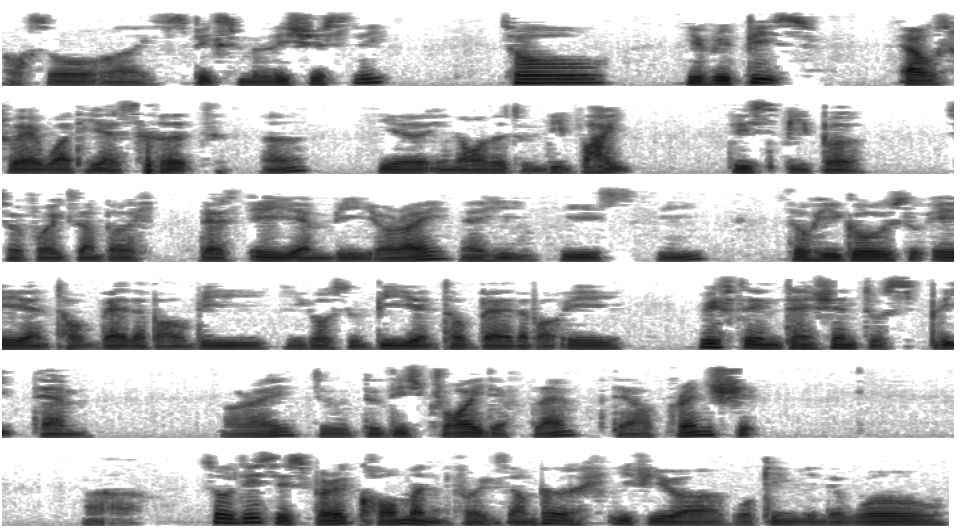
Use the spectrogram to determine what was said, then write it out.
also, he speaks maliciously. So he repeats elsewhere what he has heard uh, here in order to divide these people. So for example, there's A and B, alright? And he, he is C. So he goes to A and talk bad about B. He goes to B and talk bad about A with the intention to split them. Alright? To, to destroy their, flam- their friendship. Uh, so this is very common. For example, if you are working in the world,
